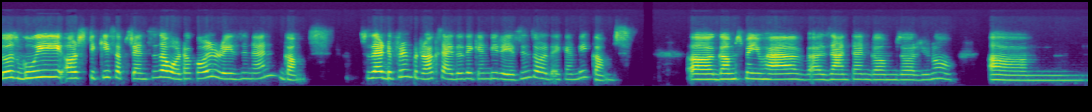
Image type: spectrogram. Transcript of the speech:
Those gooey or sticky substances are what are called resin and gums. So there are different products, either they can be resins or they can be gums. Uh, gums may you have uh, xanthan gums or you know, um,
